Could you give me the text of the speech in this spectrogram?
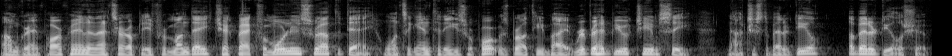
I'm Grant Parpan, and that's our update for Monday. Check back for more news throughout the day. Once again, today's report was brought to you by Riverhead Buick GMC. Not just a better deal, a better dealership.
